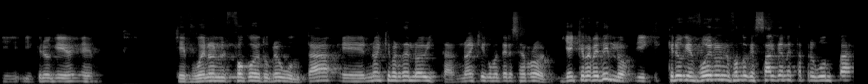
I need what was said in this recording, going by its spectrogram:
y, creo que, que, es bueno en el foco de tu pregunta, no hay que perderlo de vista, no hay que cometer ese error, y hay que repetirlo, y creo que es bueno en el fondo que salgan estas preguntas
